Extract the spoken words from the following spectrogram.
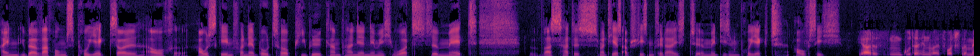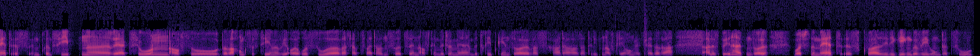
Ein Überwachungsprojekt soll auch ausgehen von der Boats for People Kampagne, nämlich What's the Met. Was hat es, Matthias, abschließend vielleicht äh, mit diesem Projekt auf sich? Ja, das ist ein guter Hinweis. Watch the Med ist im Prinzip eine Reaktion auf so Überwachungssysteme wie Eurosur, was ab 2014 auf dem Mittelmeer in Betrieb gehen soll, was Radar, Satellitenaufklärung etc. alles beinhalten soll. Watch the Med ist quasi die Gegenbewegung dazu.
